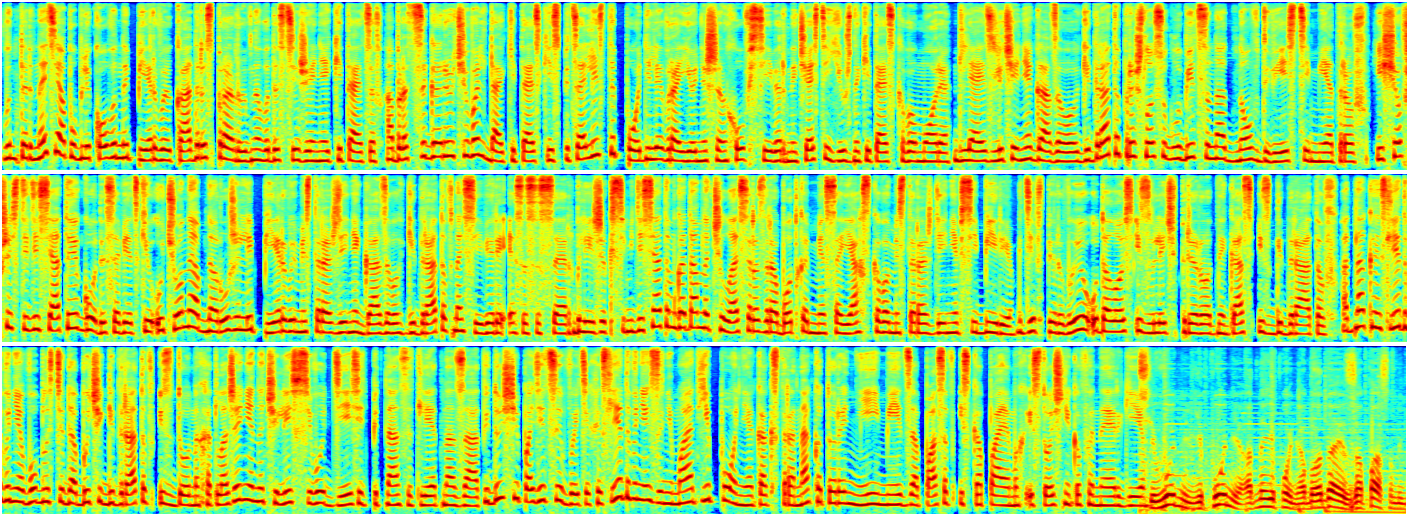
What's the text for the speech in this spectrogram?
В интернете опубликованы первые кадры с прорывного достижения китайцев. Образцы горючего льда китайские специалисты подняли в районе Шенху в северной части Южно-Китайского моря. Для извлечения газового гидрата пришлось углубиться на дно в 200 метров. Еще в 60-е годы советские ученые обнаружили первые месторождения газовых гидратов на севере СССР. Ближе к 70-м годам началась разработка Месояхского месторождения в Сибири, где впервые удалось извлечь природный газ из гидратов. Однако исследования в области добычи гидратов из донных отложений начались всего 10-15 лет назад. Ведущие позиции в этих исследованиях занимает Япония, как страна, которая не имеет запасов ископаемых источников энергии. Сегодня Япония, одна Япония, обладает запасом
